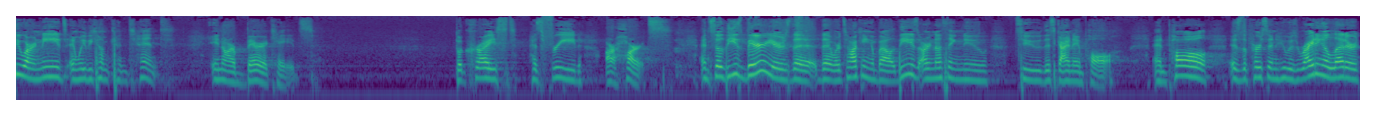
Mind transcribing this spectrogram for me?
to our needs, and we become content in our barricades. But Christ has freed our hearts. And so these barriers that, that we're talking about, these are nothing new to this guy named Paul. And Paul is the person who is writing a letter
